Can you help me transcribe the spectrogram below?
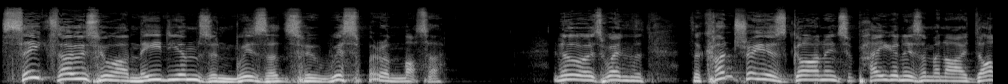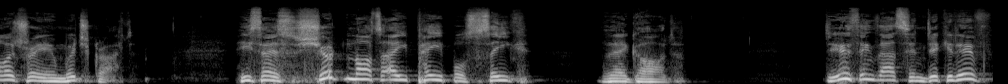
seek those who are mediums and wizards who whisper and mutter. In other words, when the country has gone into paganism and idolatry and witchcraft, he says, Should not a people seek their God? Do you think that's indicative,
